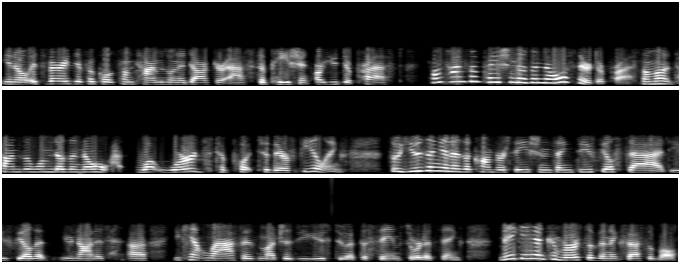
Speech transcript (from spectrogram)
you know, it's very difficult sometimes when a doctor asks a patient, "Are you depressed?" Sometimes a patient doesn't know if they're depressed. Sometimes a woman doesn't know what words to put to their feelings. So using it as a conversation, saying, "Do you feel sad? Do you feel that you're not as uh, you can't laugh as much as you used to at the same sort of things?" Making it conversive and accessible.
